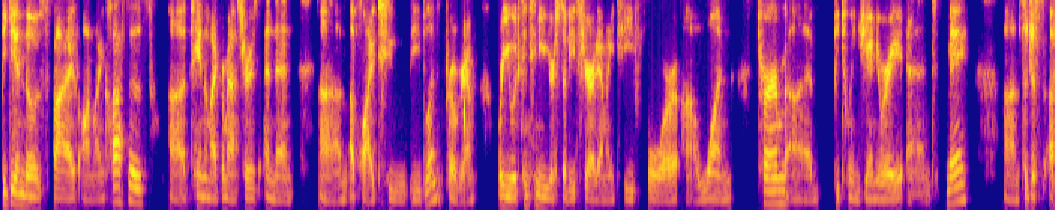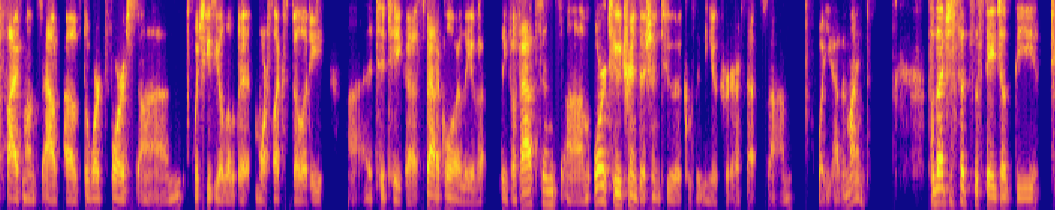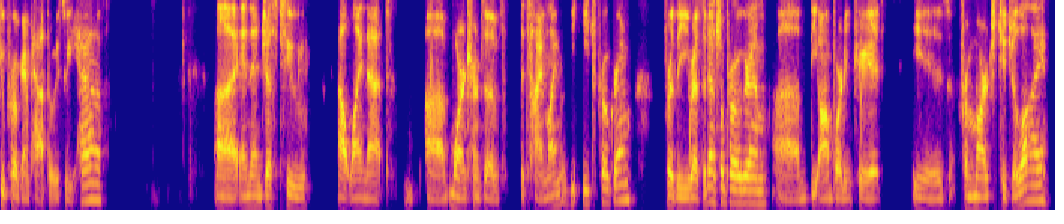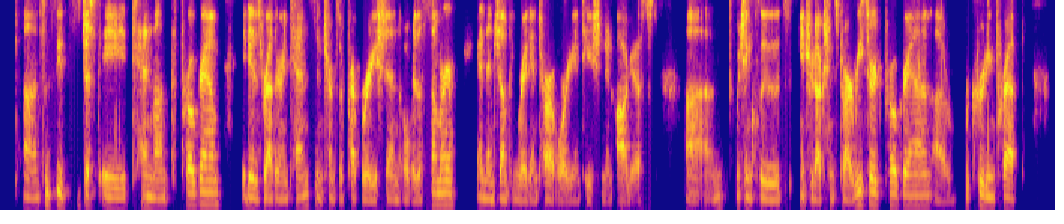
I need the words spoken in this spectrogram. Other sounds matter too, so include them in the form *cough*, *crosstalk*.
begin those five online classes, uh, obtain the MicroMasters, and then um, apply to the blended program, where you would continue your studies here at MIT for uh, one term uh, between January and May. Um, so just a five months out of the workforce, um, which gives you a little bit more flexibility uh, to take a sabbatical or leave, leave of absence, um, or to transition to a completely new career if that's um, what you have in mind. So that just sets the stage of the two program pathways we have. Uh, and then just to outline that uh, more in terms of the timeline of each program. For the residential program, um, the onboarding period is from March to July. Um, since it's just a 10 month program, it is rather intense in terms of preparation over the summer and then jumping right into our orientation in August, um, which includes introductions to our research program, uh, recruiting prep,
